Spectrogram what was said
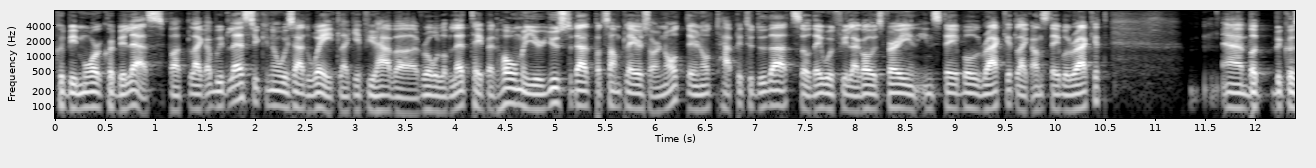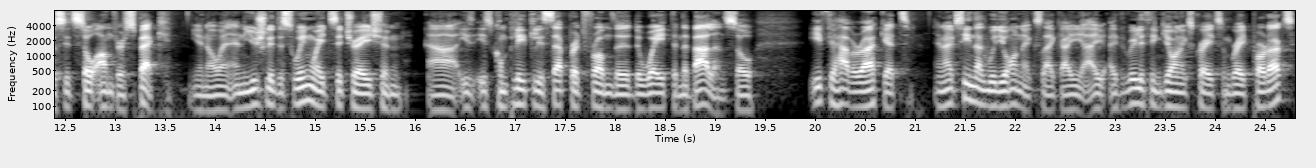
Could be more, could be less. But like with less, you can always add weight. Like if you have a roll of lead tape at home and you're used to that, but some players are not, they're not happy to do that. So they would feel like, oh, it's very unstable racket, like unstable racket. Uh, but because it's so under spec, you know, and, and usually the swing weight situation uh, is, is completely separate from the, the weight and the balance. So if you have a racket, and I've seen that with Yonex, like I, I, I really think Yonex creates some great products,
